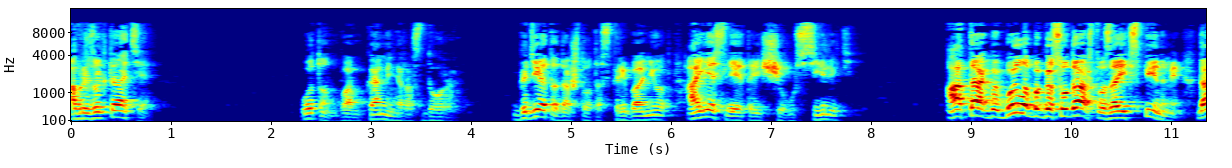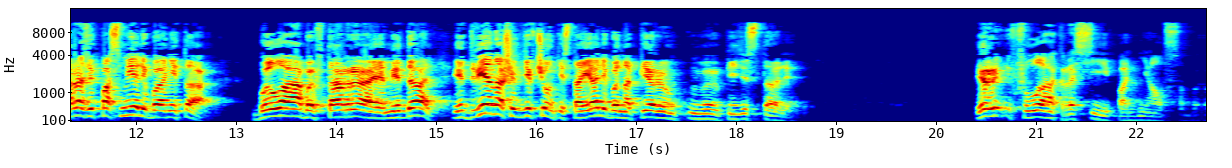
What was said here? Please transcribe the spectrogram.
А в результате вот он вам камень раздора. Где-то да что-то скребанет, а если это еще усилить? А так бы было бы государство за их спинами. Да разве посмели бы они так? Была бы вторая медаль, и две наших девчонки стояли бы на первом пьедестале. И флаг России поднялся бы.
